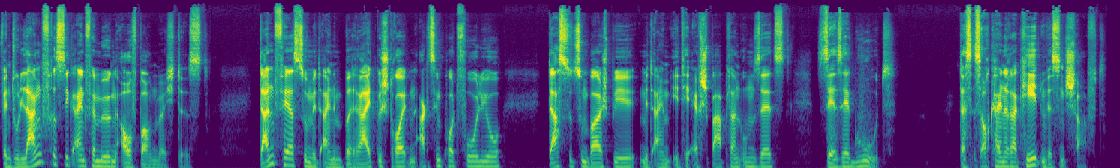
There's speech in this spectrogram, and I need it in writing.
Wenn du langfristig ein Vermögen aufbauen möchtest, dann fährst du mit einem breit gestreuten Aktienportfolio, das du zum Beispiel mit einem ETF-Sparplan umsetzt, sehr, sehr gut. Das ist auch keine Raketenwissenschaft.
